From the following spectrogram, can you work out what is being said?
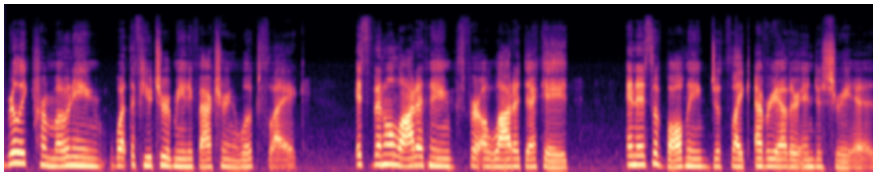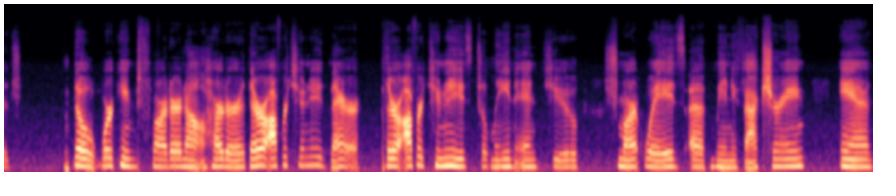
really promoting what the future of manufacturing looks like. It's been a lot of things for a lot of decades, and it's evolving just like every other industry is. Mm-hmm. So working smarter, not harder. There are opportunities there. There are opportunities to lean into smart ways of manufacturing, and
